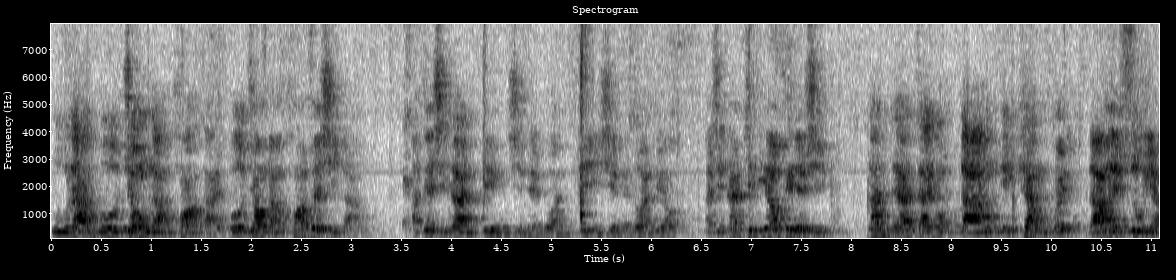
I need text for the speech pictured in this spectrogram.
有人无将人看待，无将人看做是人，啊，这是咱人性的乱，人性的乱流。但是咱真要紧的是，咱一下知讲人的欠缺，人的需要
